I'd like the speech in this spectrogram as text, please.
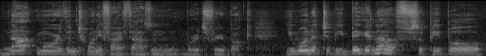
Not more than 25,000 words for your book. You want it to be big enough so people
